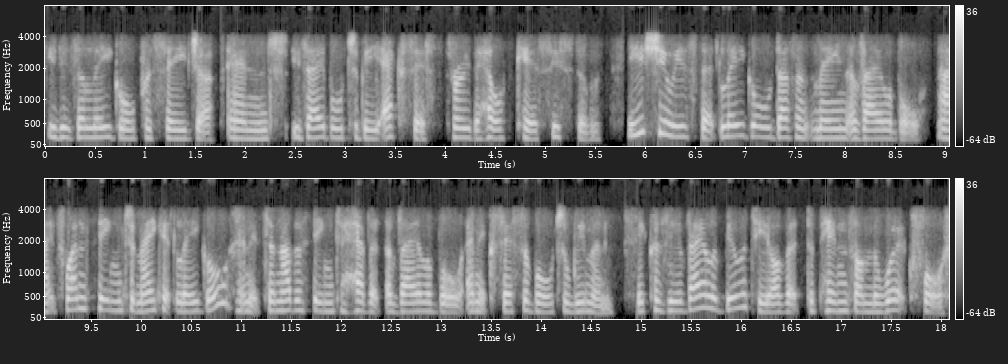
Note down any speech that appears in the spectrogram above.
it is a legal procedure and is able to be accessed through the healthcare system. The issue is that legal doesn't mean available. Uh, it's one thing to make it legal, and it's another thing to have it available and accessible to women because the availability of it depends on the workforce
